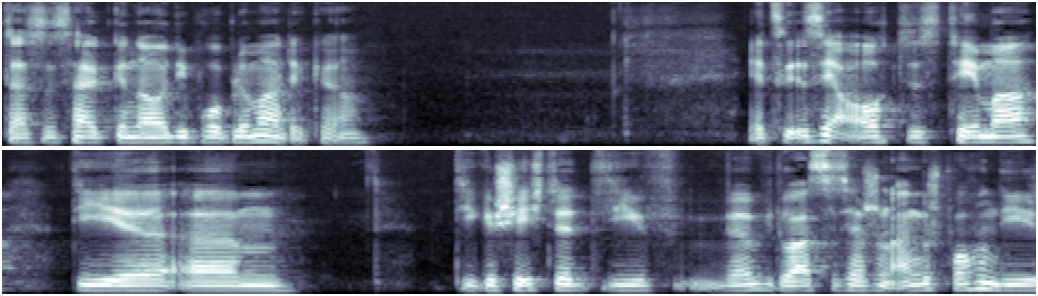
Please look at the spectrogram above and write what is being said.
Das ist halt genau die Problematik, ja. Jetzt ist ja auch das Thema, die, ähm, die Geschichte, die, du hast es ja schon angesprochen, die,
